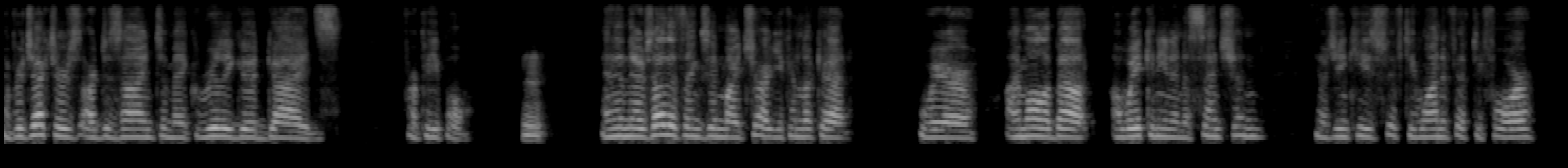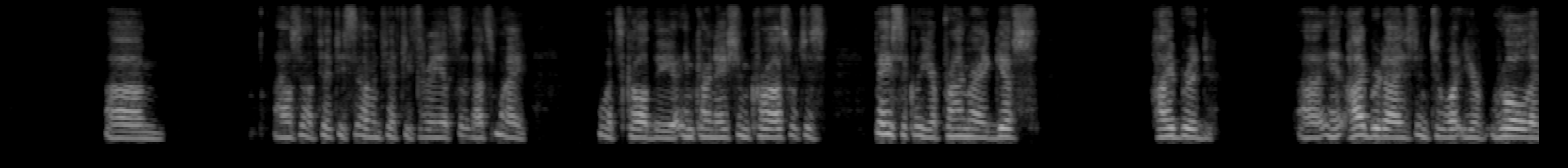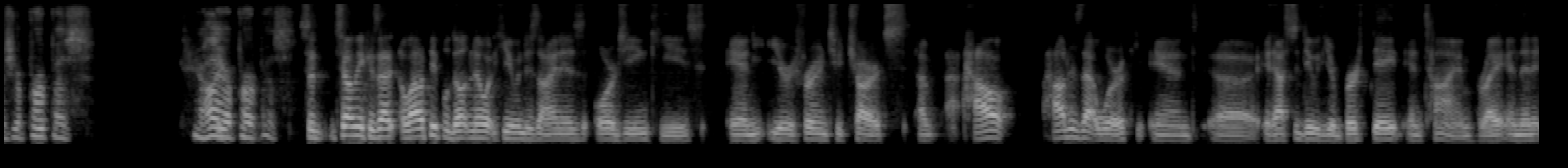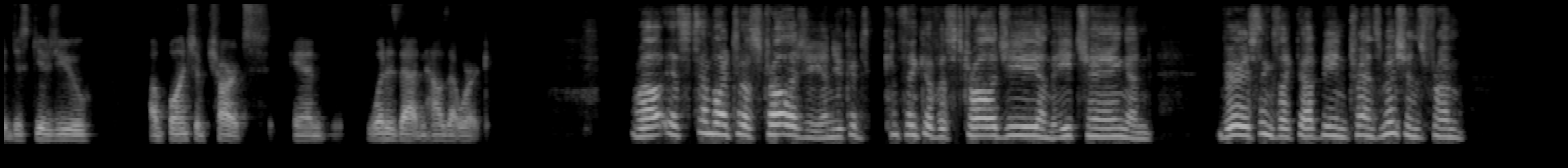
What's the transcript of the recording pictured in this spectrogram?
and projectors are designed to make really good guides for people. Hmm. And then there's other things in my chart you can look at where I'm all about awakening and ascension. You know, Gene Keys 51 and 54. Um, I also have 57, 53. It's, that's my, what's called the incarnation cross, which is basically your primary gifts hybrid uh, hybridized into what your role as your purpose your higher purpose So tell me, because a lot of people don't know what human design is or gene keys, and you're referring to charts. Um, how how does that work? And uh, it has to do with your birth date and time, right? And then it just gives you a bunch of charts. And what is that, and how does that work? well it's similar to astrology and you could think of astrology and the i ching and various things like that being transmissions from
